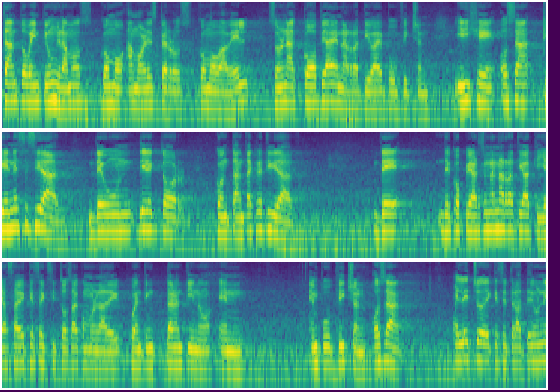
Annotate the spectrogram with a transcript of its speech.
tanto 21 gramos como Amores Perros como Babel son una copia de narrativa de Pulp Fiction. Y dije, o sea, ¿qué necesidad de un director con tanta creatividad de, de copiarse una narrativa que ya sabe que es exitosa como la de Quentin Tarantino en, en Pulp Fiction? O sea, el hecho de que se trate de, una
